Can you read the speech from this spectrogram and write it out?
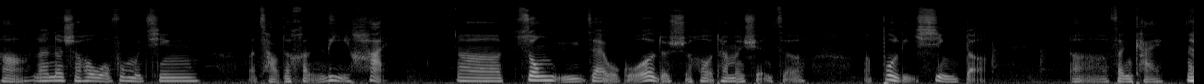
好，那那时候我父母亲吵得很厉害，那终于在我国二的时候，他们选择不理性的呃分开。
